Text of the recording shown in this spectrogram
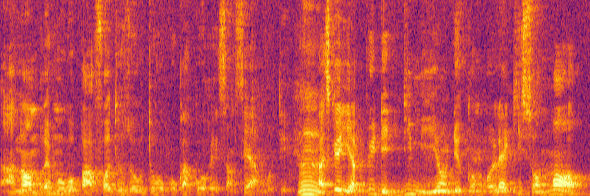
en nombre moko parfois tokokoka korecense yango te. Parce que il y a plus de 10 millions de congolais qui sont morts.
